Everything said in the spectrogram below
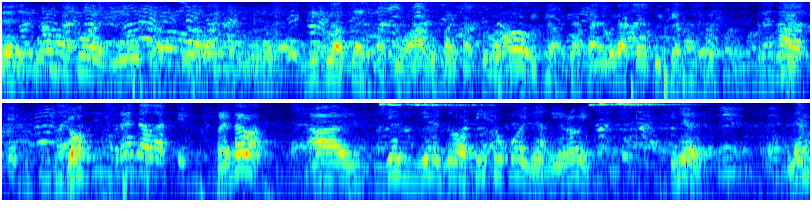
Ei, como é tua juta? Nicolas Tesla, tu água para calcular como que é. Já sai olhar com o pequeno. Prenda lá, Fico. Prenda lá, Fico. Prenda lá. A gdje do pišu pođe, mirovi. Hiljada. Ne?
